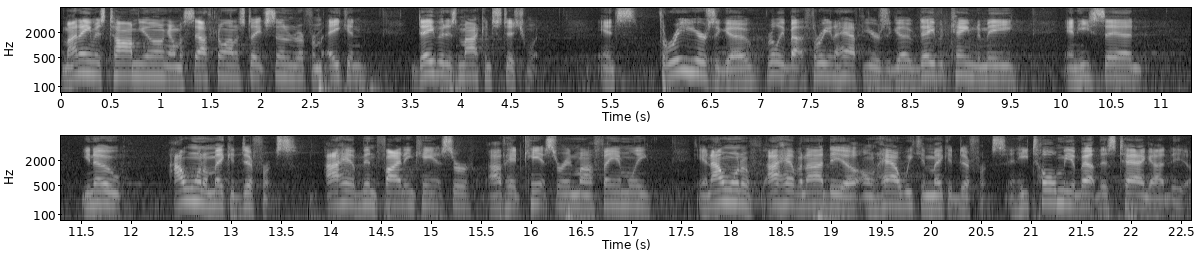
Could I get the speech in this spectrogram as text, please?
My name is Tom Young. I'm a South Carolina State Senator from Aiken. David is my constituent. And three years ago, really about three and a half years ago, David came to me and he said, You know, I want to make a difference. I have been fighting cancer. I've had cancer in my family, and I want to. I have an idea on how we can make a difference. And he told me about this tag idea,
